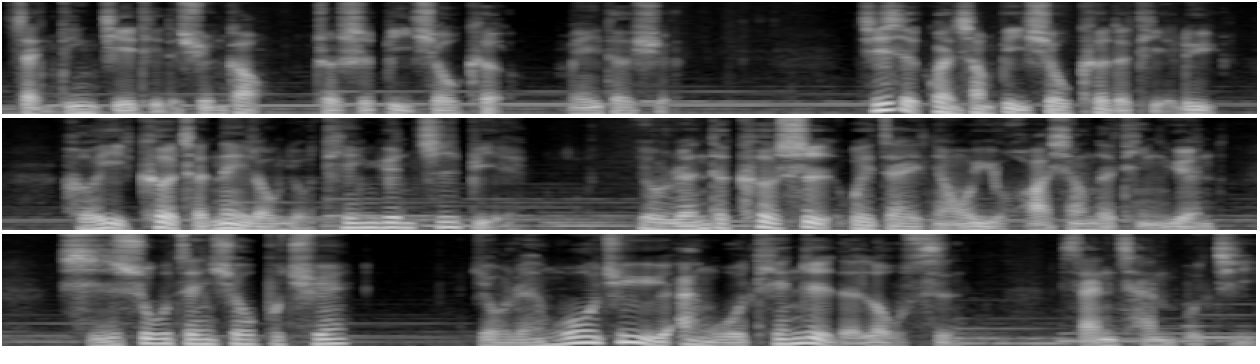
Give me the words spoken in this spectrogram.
斩钉截铁的宣告这是必修课，没得选。即使冠上必修课的铁律，何以课程内容有天渊之别？有人的课室位在鸟语花香的庭园，时书珍修不缺；有人蜗居于暗无天日的陋室，三餐不继；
